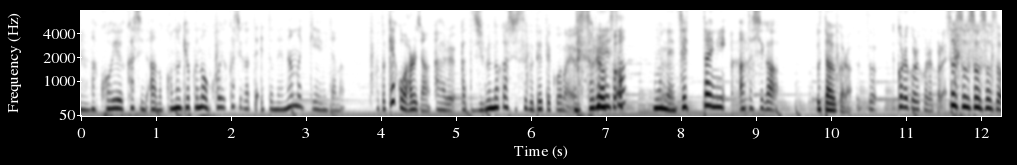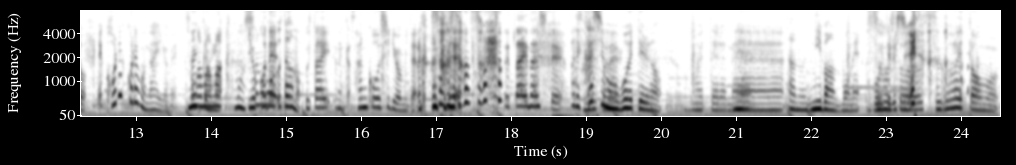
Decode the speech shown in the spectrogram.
うん。あこういう歌詞あのこの曲のこういう歌詞があってえっとねなんだっけみたいなこと結構あるじゃん。ある。あと自分の歌詞すぐ出てこないよそれでさ もうねうん絶対に私が歌うから。そう。これこれこれこれ。そうそうそうそうそう。えこれこれもないよね。そのまま横でま歌うの？歌いなんか参考資料みたいなそう感じで。そうそう歌い出して。あれ歌詞もえ覚えてるの。覚えてるね。あの2番もね覚えてるし。そうそうすごいと思う。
